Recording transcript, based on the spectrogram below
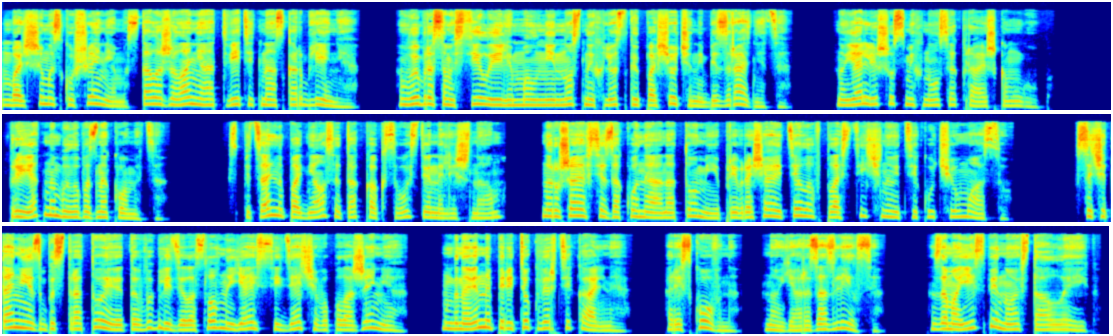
Большим искушением стало желание ответить на оскорбление. Выбросом силы или молниеносной хлесткой пощечины без разницы. Но я лишь усмехнулся краешком губ. Приятно было познакомиться специально поднялся так, как свойственно лишь нам, нарушая все законы анатомии, превращая тело в пластичную текучую массу. В сочетании с быстротой это выглядело, словно я из сидячего положения мгновенно перетек вертикальное. Рискованно, но я разозлился. За моей спиной встал Лейк.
